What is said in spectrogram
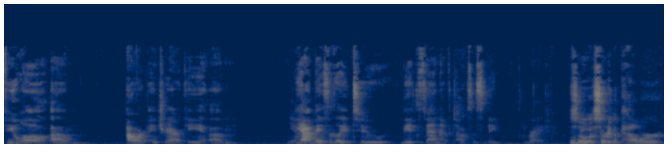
fuel um, our patriarchy. Um, yeah, basically to the extent of toxicity. Right. So Mhm. asserting the power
